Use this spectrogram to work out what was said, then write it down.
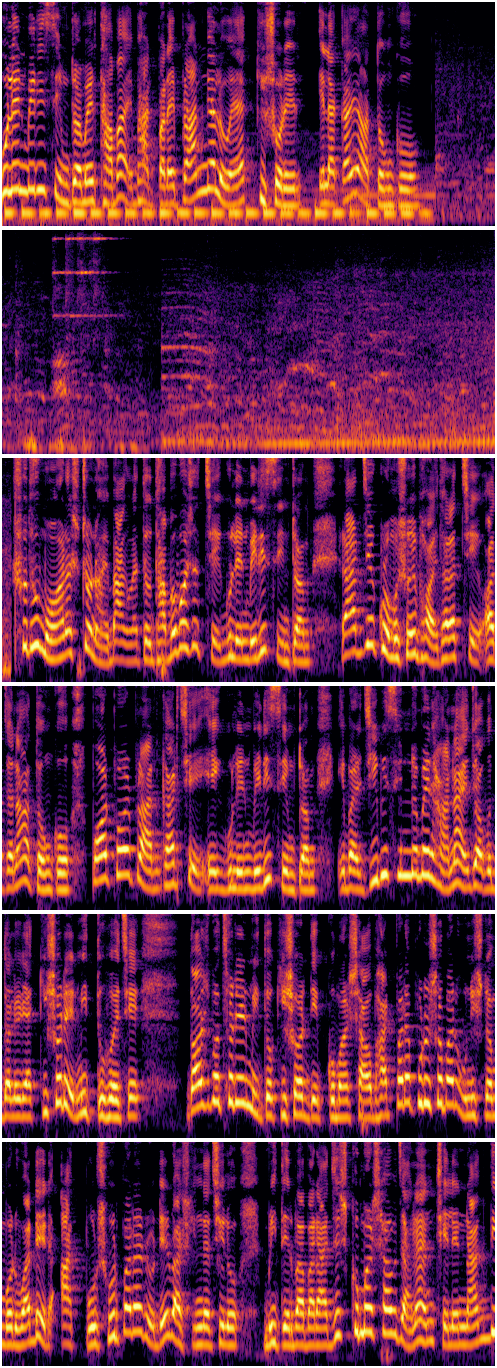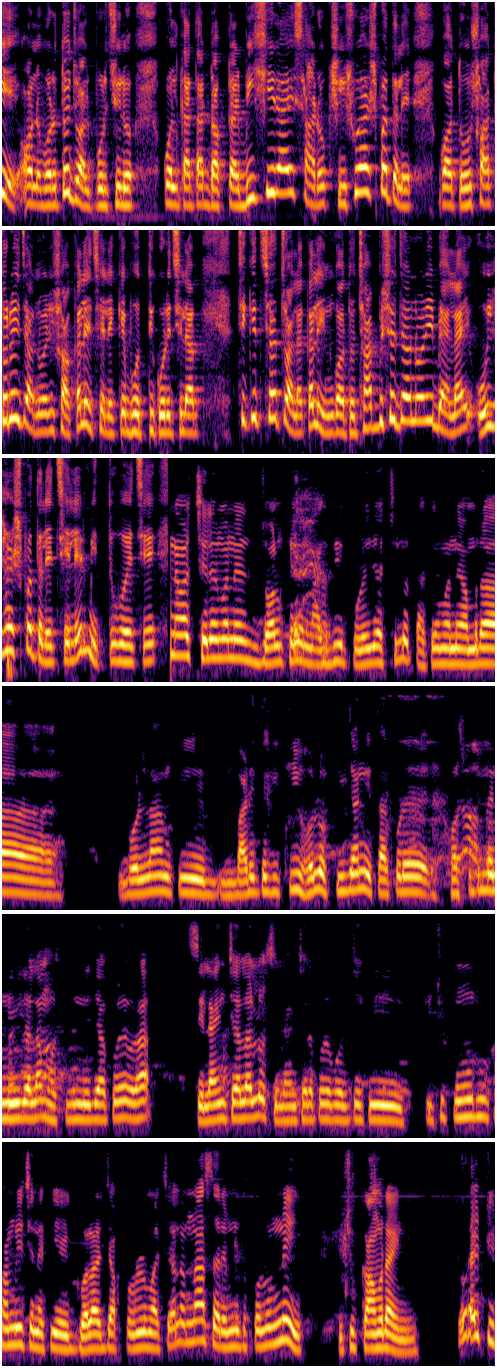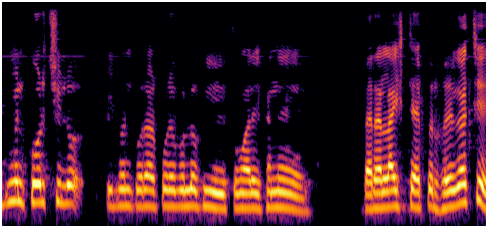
Guillain-Barré সিমটমের থাবায় ভাটপাড়ায় প্রাণ গেল এক কিশোরের এলাকায় আতঙ্ক। শুধু মহারাষ্ট্র নয়, বাংলাতেও ধাবা বসাচ্ছে গুলেনবেরি সিমটম। রাজ্যে ক্রমশই ভয় ধরাচ্ছে অজানা আতঙ্ক। পরপর প্রাণ কাটছে এই গুলেনবেরি সিমটম। এবার জিবি সিন্ড্রোমের হানায় জগদ্দলের এক কিশোরের মৃত্যু হয়েছে। দশ বছরের মৃত কিশোর দেবকুমার সাউ ভাটপাড়া পুরসভার উনিশ নম্বর ওয়ার্ডের আতপুর সুরপাড়া রোডের বাসিন্দা ছিল। মৃতের বাবা রাজেশ কুমার সাউ জানান, ছেলের নাক দিয়ে অনবরত জল পড়ছিল। কলকাতার ডক্টর বিসি রায় স্মারক শিশু হাসপাতালে গত সতেরোই জানুয়ারি সকালে ছেলেকে ভর্তি করেছিলাম। চিকিৎসা চলাকালীন গত ছাব্বিশে জানুয়ারি বেলায় ওই হাসপাতালে ছেলের মৃত্যু হয়েছে। আমার ছেলের মানে জল খেলে নাক দিয়ে পড়ে যাচ্ছিল, তাকে মানে আমরা বললাম কি বাড়ি থেকে কি হলো কি জানি, তারপরে হসপিটালে নিয়ে গেলাম হসপিটালে নিয়ে যাওয়ার পরে ওরা সেলাইন চালালো, সেলাইন চালার পরে বলছে কি, কিছু কুমুর কামড়িয়েছে নাকি? এই গলার যা প্রবলেম আছে। বললাম, না স্যার এমনি তো প্রবলেম নেই, কিছু কামড়ায়নি। তো ওরাই ট্রিটমেন্ট করছিল। ট্রিটমেন্ট করার পরে বলল কি, তোমার এখানে প্যারালাইজ টাইপের হয়ে গেছে,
